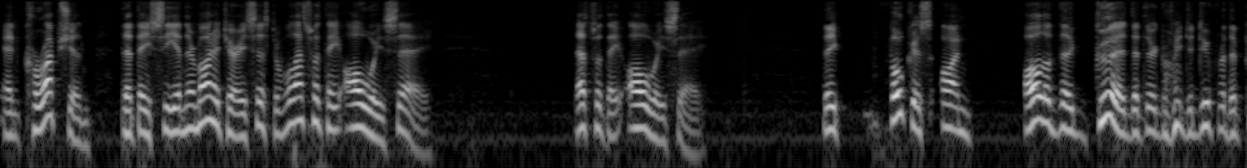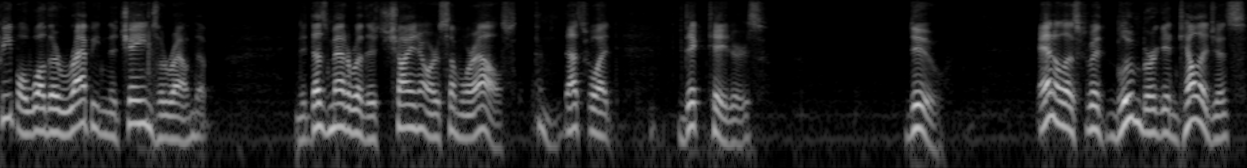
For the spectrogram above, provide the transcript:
and corruption that they see in their monetary system. Well, that's what they always say. That's what they always say. They focus on all of the good that they're going to do for the people while they're wrapping the chains around them. And it doesn't matter whether it's China or somewhere else. That's what dictators do. Analysts with Bloomberg Intelligence,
